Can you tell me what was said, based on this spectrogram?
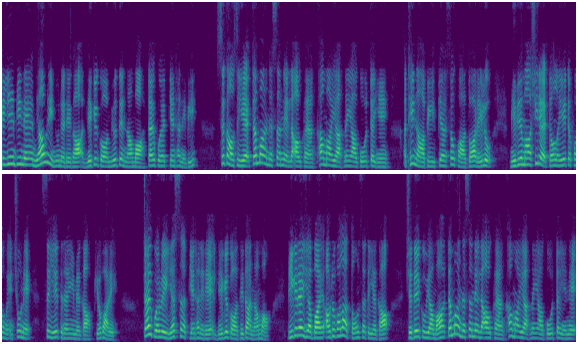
ကရင်ပြည်နယ်မြောက်ရီမြို့နယ်တဲကလေကစ်ကော်မြို့တင်နားမှာတိုက်ပွဲပြင်းထန်နေပြီးစစ်ကောင်စီရဲ့တပ်မ22လက်အောက်ခံခမာရ209တက်ရင်အထိနာပြီးပြန်ဆုတ်ခွာသွားတယ်လို့မြေပြင်မှာရှိတဲ့တော်လရေးတပ်ဖွဲ့ဝင်အချို့နဲ့စစ်ရေးတရန်ရင်မဲ့ကပြောပါတယ်။တိုက်ပွဲတွေရက်ဆက်ပြင်းထန်နေတဲ့လေကစ်ကော်ဒေသနားမှာပြီးခဲ့တဲ့ရက်ပိုင်းအော်တိုဘာလ31ရက်ကရသေးကူရမှာတပ်မ22လက်အောက်ခံခမာရ209တက်ရင်နဲ့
